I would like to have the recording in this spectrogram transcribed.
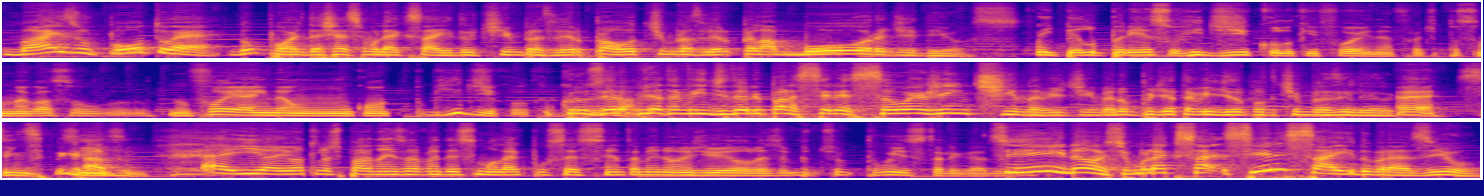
Mas o ponto é, não pode deixar esse moleque sair do time brasileiro pra outro time brasileiro, pelo amor de Deus. E pelo preço ridículo que foi, né? Foi tipo assim, um negócio. Não foi ainda um conto ridículo. O Cruzeiro podia ter vendido ele para a seleção argentina, Vitinho, mas não podia ter vendido para outro time brasileiro. É, sim, sim, ligado? sim. É, e aí o Atlético Paranaense vai vender esse moleque por 60 milhões de euros. Tipo, tipo isso, tá ligado? Sim, não, esse moleque sai, se ele sair do Brasil,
